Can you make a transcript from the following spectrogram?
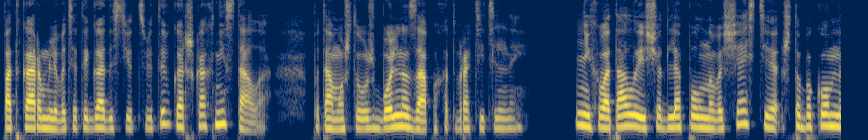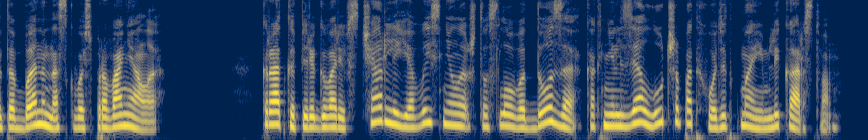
Подкармливать этой гадостью цветы в горшках не стала, потому что уж больно запах отвратительный. Не хватало еще для полного счастья, чтобы комната Бена насквозь провоняла. Кратко переговорив с Чарли, я выяснила, что слово «доза» как нельзя лучше подходит к моим лекарствам.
